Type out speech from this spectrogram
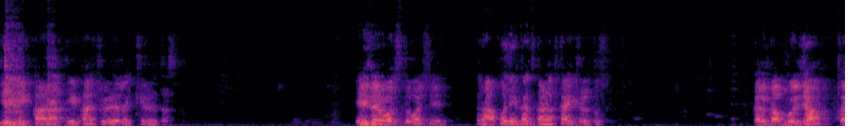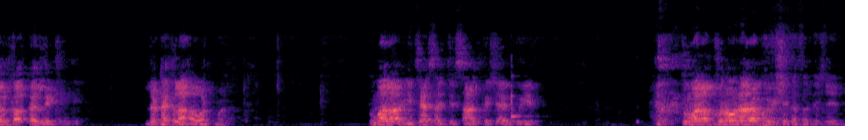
तिन्ही काळात एकाच वेळेला खेळत असतो. हे जर वास्तव असेल तर आपण एकाच काळात काय खेळतो कल का भूल जाओ कल का कल देखेंगे. लटकला हा वर्तमान. तुम्हाला इतिहासाची साथ कशी ऐकू येईल तुम्हाला खुणवणारा भविष्य कसं दिसेल?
